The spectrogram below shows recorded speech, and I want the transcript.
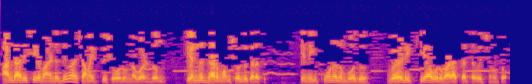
அந்த அரிசியை வாழ்ந்தது சமைத்து சோறு உண்ண வேண்டும் என்று தர்மம் சொல்லுகிறது. இன்னைக்கு பூணலும் போது வேடிக்கையா ஒரு வழக்கத்தை வச்சுனுட்டோம்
